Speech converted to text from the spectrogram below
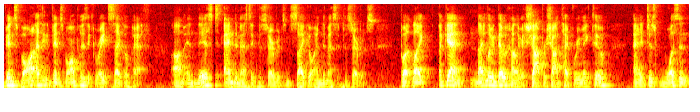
Vince Vaughn. I think Vince Vaughn plays a great psychopath um, in this and Domestic Disturbance and Psycho and Domestic Disturbance. But like again, Night Living Dead was kind of like a shot for shot type remake too, and it just wasn't.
